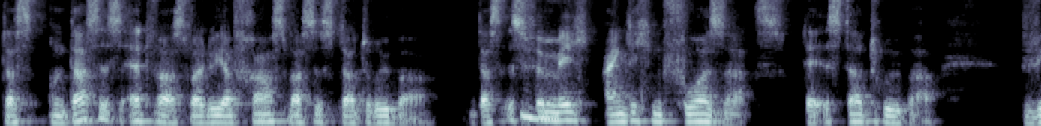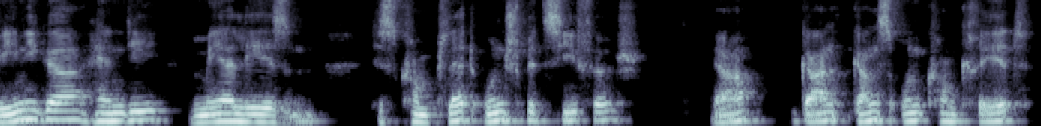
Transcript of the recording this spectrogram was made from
Das, und das ist etwas, weil du ja fragst, was ist da drüber? Das ist für mhm. mich eigentlich ein Vorsatz. Der ist da drüber. Weniger Handy, mehr lesen. Ist komplett unspezifisch, ja, ganz, unkonkret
